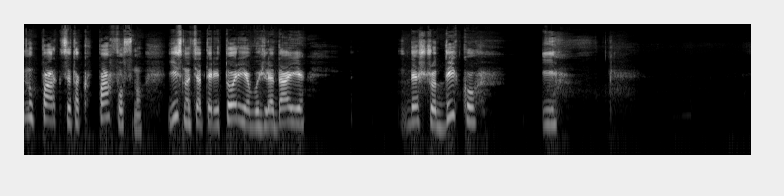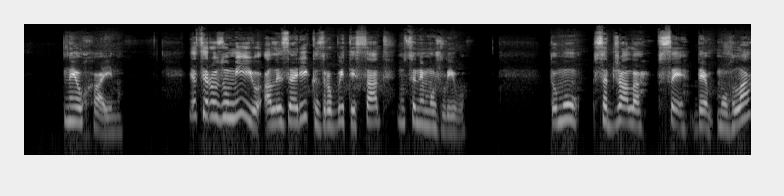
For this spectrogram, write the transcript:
ну, парк це так пафосно. Дійсно, ця територія виглядає дещо дико і неохайно. Я це розумію, але за рік зробити сад ну, це неможливо. Тому саджала все, де могла,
